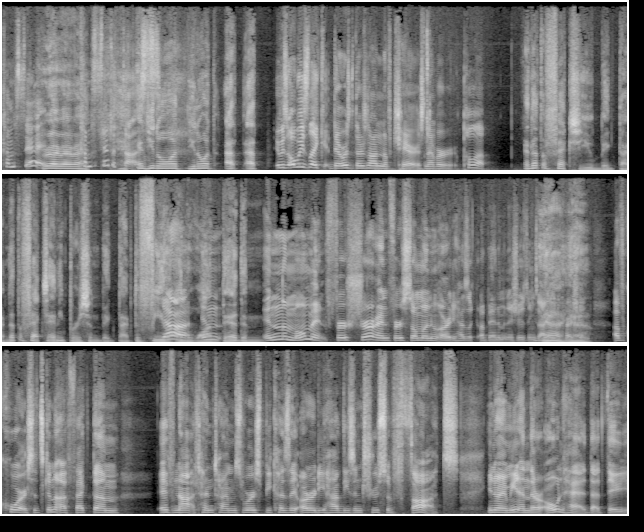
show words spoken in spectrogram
come sit. Right, right, right. Come sit with us. And you know what? You know what? At at it was always like there was there's not enough chairs. Never pull up. And that affects you big time. That affects any person big time to feel Yeah, in- unwanted and in the moment for sure and for someone who already has like abandonment issues anxiety Yeah, depression yeah. of course it's going to affect them if not 10 times worse because they already have these intrusive thoughts you know what i mean in their own head that they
